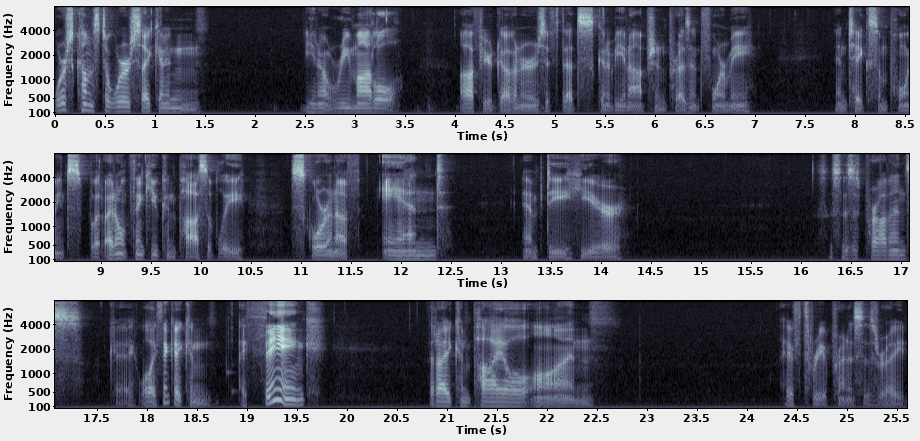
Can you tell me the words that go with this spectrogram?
Worst comes to worst, I can, you know, remodel off your governors if that's going to be an option present for me and take some points. But I don't think you can possibly score enough and empty here. So this is province. Okay, well I think I can, I think that I can pile on, I have three apprentices, right?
